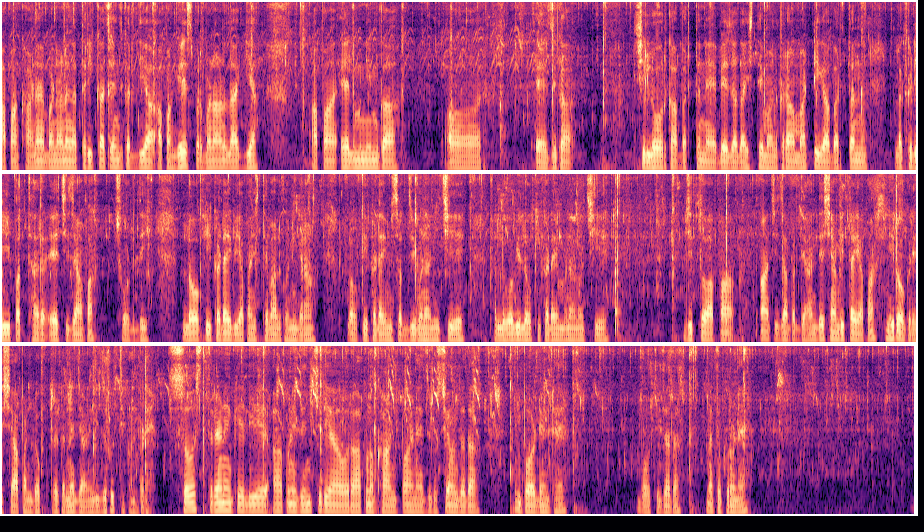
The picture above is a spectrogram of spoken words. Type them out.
आप खाना बनाने का तरीका चेंज कर दिया आप गैस पर बनाने लग गया आप एलमिनियम का और जगह चिल्लोर का बर्तन है, बे ज़्यादा इस्तेमाल करा। माटी का बर्तन, लकड़ी, पत्थर ये चीज़ें आप छोड़ दी। लोह की कढ़ाई भी आप इस्तेमाल को नहीं करा। लोह की कढ़ाई में सब्ज़ी बनानी चाहिए हलवा भी लोह की कढ़ाई में बनाना चाहिए। जितो आप आ चीज़ों पर ध्यान दे भी तय आप निरोग रहे अपन डॉक्टर करने जाने की ज़रूरत ही कौन पड़े। स्वस्थ रहने के लिए अपनी दिनचर्या और अपना खान पान है जो ज़्यादा इम्पोर्टेंट है। बहुत ही ज़्यादा महत्वपूर्ण है।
